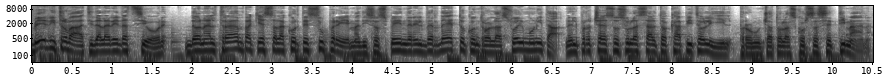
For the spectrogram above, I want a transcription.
Ben ritrovati dalla redazione. Donald Trump ha chiesto alla Corte Suprema di sospendere il verdetto contro la sua immunità nel processo sull'assalto a Capitol Hill, pronunciato la scorsa settimana,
